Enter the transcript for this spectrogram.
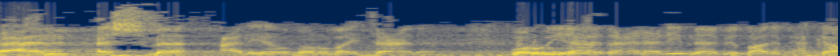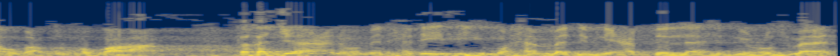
عن أسماء عليه رضوان الله تعالى. وروي هذا عن علي بن أبي طالب حكاه بعض الفقهاء فقد جاء عنه من حديث محمد بن عبد الله بن عثمان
